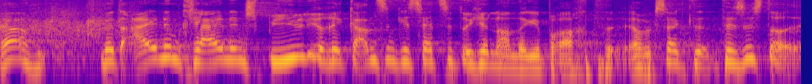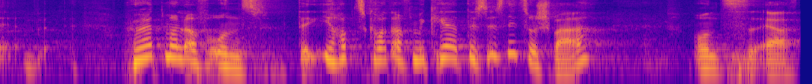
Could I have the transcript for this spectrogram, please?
Ja, mit einem kleinen Spiel ihre ganzen Gesetze durcheinander gebracht. Ich habe gesagt, das ist doch, hört mal auf uns. Ihr habt es gerade auf mich gehört, das ist nicht so schwer. Und ja,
